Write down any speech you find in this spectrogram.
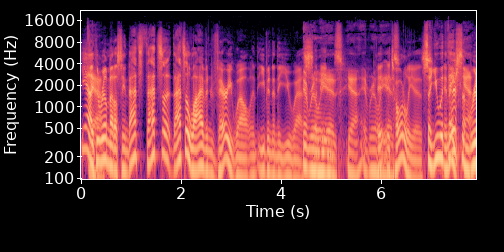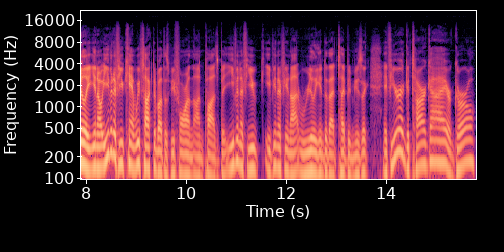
Yeah, like the real metal scene. That's that's a that's alive and very well, in, even in the U.S. It I really mean, is. Yeah, it really It, is. it totally is. So you would and think- there's some yeah. really, you know, even if you can't, we've talked about this before on on pods, but even if you, even if you're not really into that type of music, if you're a guitar guy or girl,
